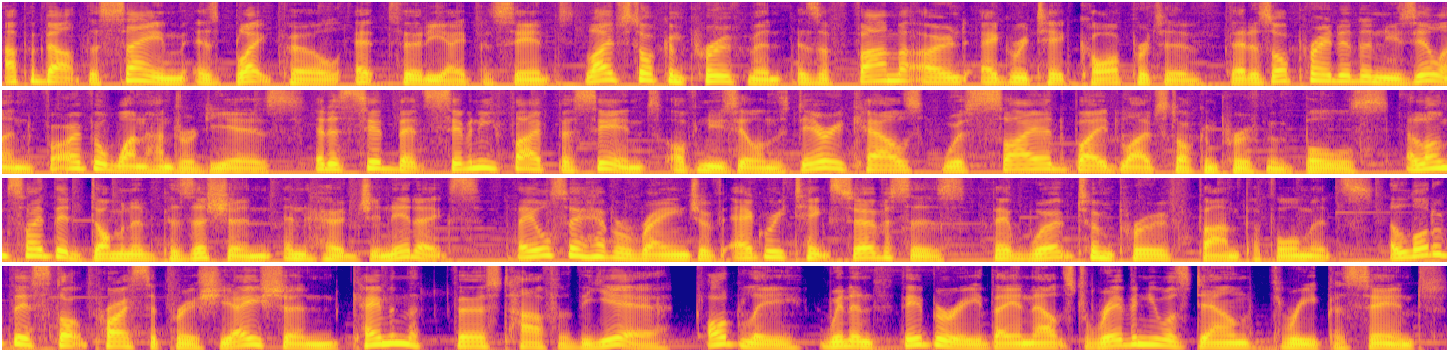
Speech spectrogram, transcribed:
up about the same as Black Pearl at 38%. Livestock Improvement is a farmer owned agri tech cooperative that has operated in New Zealand for over 100 years. It is said that 75% of New Zealand's dairy cows were sired by livestock improvement bulls. Alongside their dominant position in herd genetics, they also have a range of agri tech services that work to improve farm performance. A lot of their stock price appreciation came in the first half of the year, oddly, when in February they announced revenue was down 3%,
